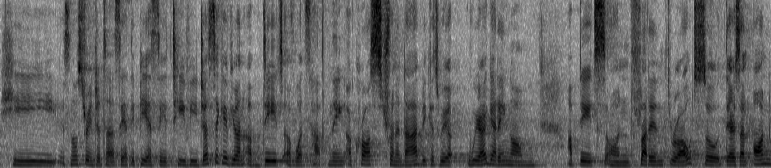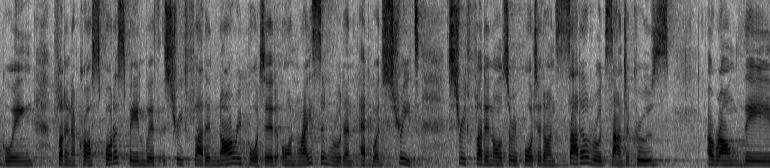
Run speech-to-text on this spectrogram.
He is no stranger to us here at the PSA TV. Just to give you an update of what's happening across Trinidad, because we are, we are getting um, updates on flooding throughout. So there's an ongoing flooding across Port of Spain with street flooding now reported on Wrightson Road and Edward Street. Street flooding also reported on Saddle Road, Santa Cruz, around the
